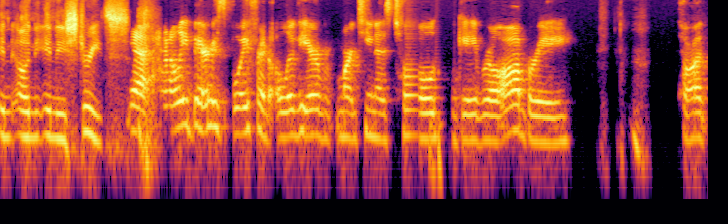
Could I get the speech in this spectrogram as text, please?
in on in these streets. Yeah, Halle Berry's boyfriend Olivier Martinez told Gabriel Aubry taunt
